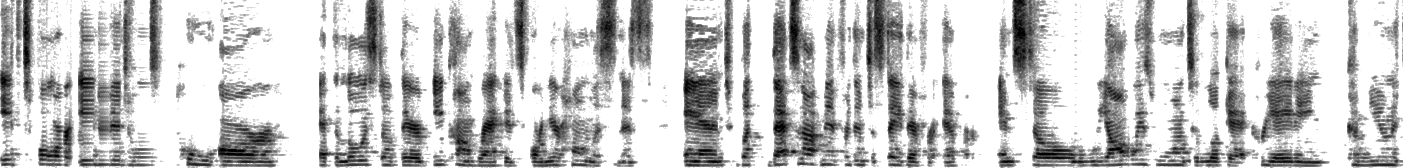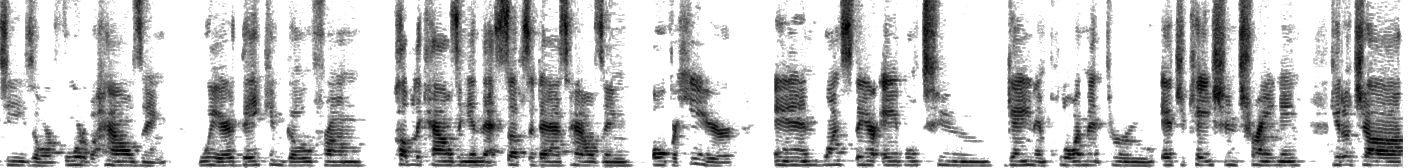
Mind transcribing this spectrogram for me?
It's for individuals who are at the lowest of their income brackets or near homelessness. And but that's not meant for them to stay there forever. And so we always want to look at creating communities or affordable housing where they can go from public housing and that subsidized housing over here and once they are able to gain employment through education, training, get a job,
